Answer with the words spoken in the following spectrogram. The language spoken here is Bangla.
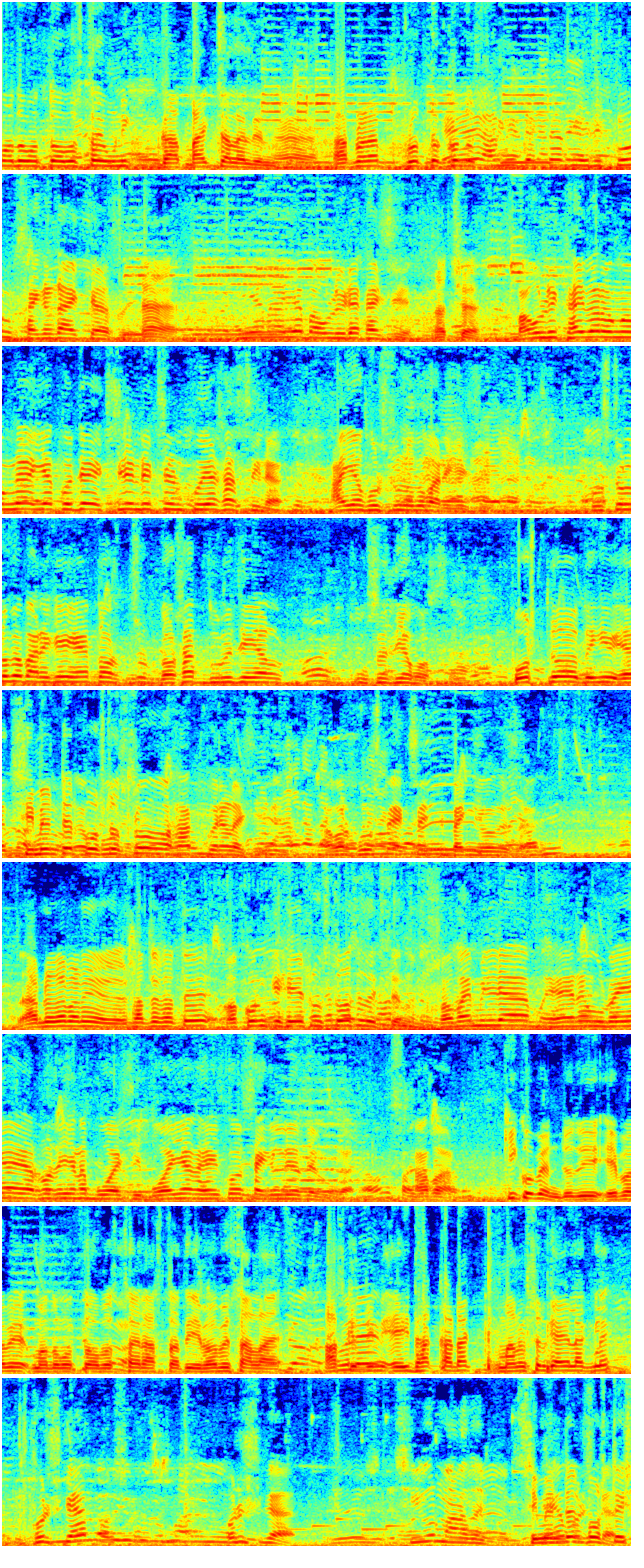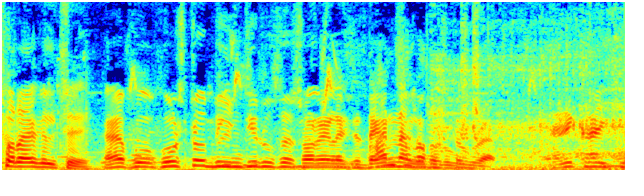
মদমত্ত অবস্থায় উনি বাইক চালালেন। হ্যাঁ। আপনারা প্রত্যক্ষ এই আমি দেখতেছি দেখুন সাইকেলটা আছে। হ্যাঁ। ইয়ে না ইয়ে বাউলিটা খাইছে। আচ্ছা। বাউলি খাইবার অঙ্গে ইয়া কই যে শাস্তি না। আইয়া লোকে বাড়ি গেছে। ফুস্টুর লোকে বাড়ি গিয়ে দশ দশ হাত দূরে যে উঁচে দিয়ে বসছে। পোস্ট দেখি সিমেন্টের পোস্ট করে লাগছে আবার পোস্ট এক সাইড ব্যাঙ্গি হয়ে গেছে। আপনারা মানে সাথে সাথে অখন কি হে সুস্থ আছে দেখছেন? সবাই মিলে হেরা উড়াইয়া এরপরে এনে বয়াইছি। বয়াইয়া হেই করে সাইকেল দিয়ে দেবো আবার। কি করবেন? যদি এভাবে মদমত্ত অবস্থায় রাস্তাতে এভাবে চালায় আজকের দিন এই ধাক্কাটা মানুষের গায়ে লাগলে? পরিষ্কার পরিষ্কার শিওর মারা যাবে। সিমেন্টের পোস্টে সরাই ফেলছে। হ্যাঁ পোস্টও দুই ইঞ্চির সরাই লাগছে। দেখেন না পোস্টগুলা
